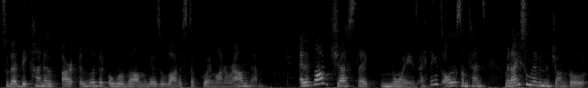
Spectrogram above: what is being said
so that they kind of are a little bit overwhelmed and there's a lot of stuff going on around them. And it's not just like noise. I think it's also sometimes when I used to live in the jungle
